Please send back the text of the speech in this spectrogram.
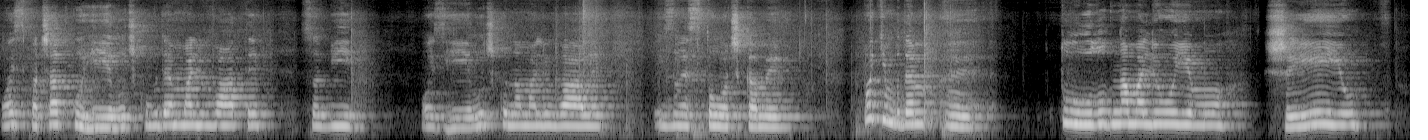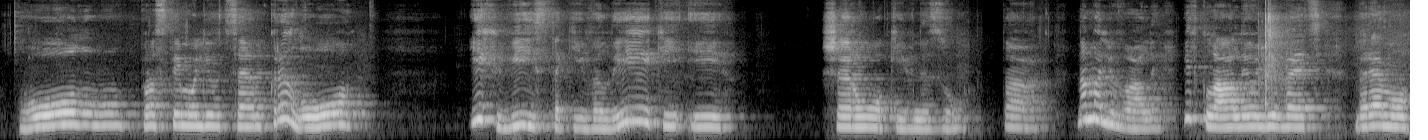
Ось спочатку гілочку будемо малювати собі. Ось гілочку намалювали із листочками. Потім будемо е, тулуб намалюємо, шию, голову простим олівцем, крило. І хвіст такий великий і широкий внизу. Так, намалювали, відклали олівець, беремо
